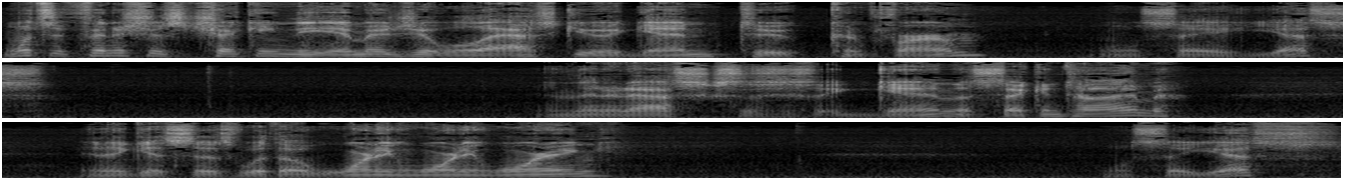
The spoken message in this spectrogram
Once it finishes checking the image, it will ask you again to confirm. We'll say yes. And then it asks us again a second time. And it gets us with a warning, warning, warning. We'll say yes.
